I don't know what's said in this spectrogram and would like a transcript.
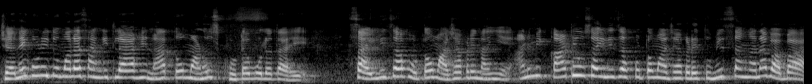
ज्याने कोणी तुम्हाला सांगितलं आहे ना तो माणूस खोटं बोलत आहे. सायलीचा फोटो माझ्याकडे नाही आहे आणि मी का ठेवू सायलीचा फोटो माझ्याकडे? तुम्हीच सांगा ना बाबा.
